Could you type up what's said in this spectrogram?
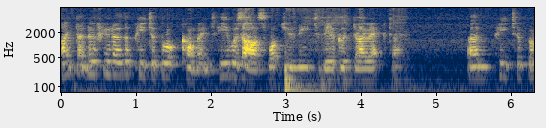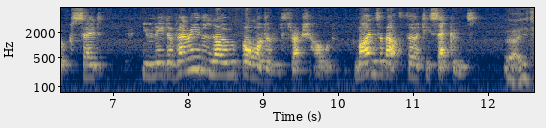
I don't know if you know the Peter Brook comment. He was asked, What do you need to be a good director? And Peter Brook said, You need a very low boredom threshold. Mine's about 30 seconds. Right.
